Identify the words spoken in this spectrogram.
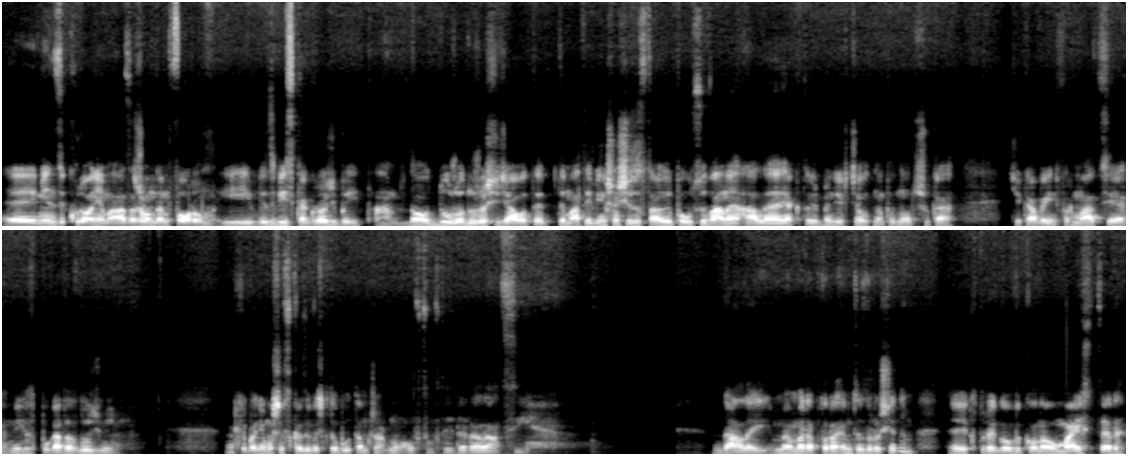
e, między Kuroniem a zarządem forum i wyzwiska, groźby i tam no, dużo, dużo się działo. Te tematy w większości zostały pousuwane, ale jak ktoś będzie chciał, to na pewno odszuka ciekawe informacje, niech pogada z ludźmi. No, chyba nie muszę wskazywać, kto był tam czarną owcą w tej relacji. Dalej, mamy Raptora MT-07, y, którego wykonał majster,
